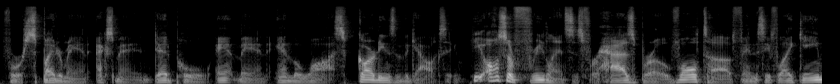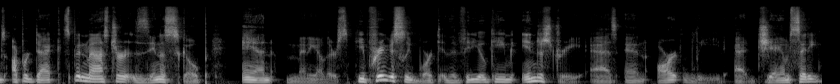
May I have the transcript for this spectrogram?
for Spider Man, X Men, Deadpool, Ant Man, and the Wasp, Guardians of the Galaxy. He also freelances for Hasbro, Volta, Fantasy Flight Games, Upper Deck, Spin Master, Zenescope, and many others. He previously worked in the video game industry as an art lead at Jam City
